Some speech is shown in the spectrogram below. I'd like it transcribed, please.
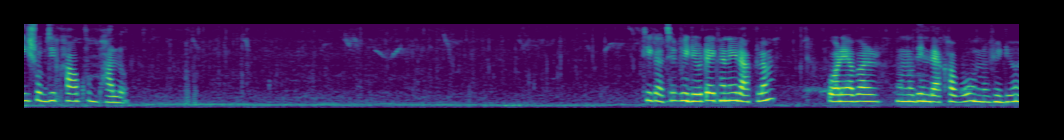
এই সবজি খাওয়া খুব ভালো। ঠিক আছে ভিডিওটা এখানেই রাখলাম। পরে আবার অন্য দিন দেখাবো অন্য ভিডিও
